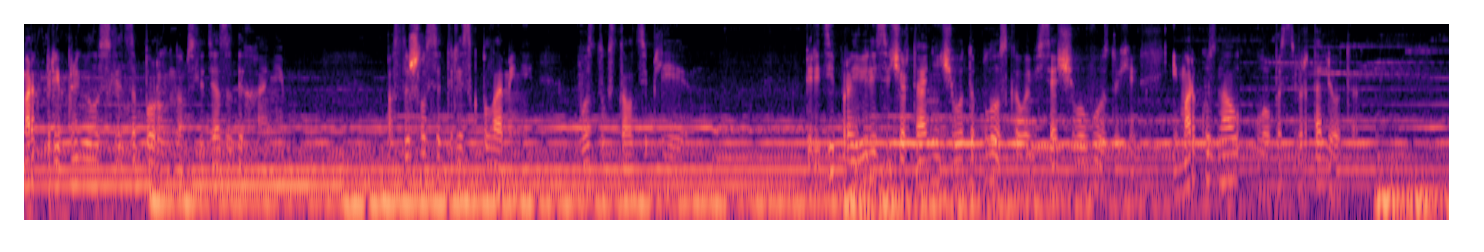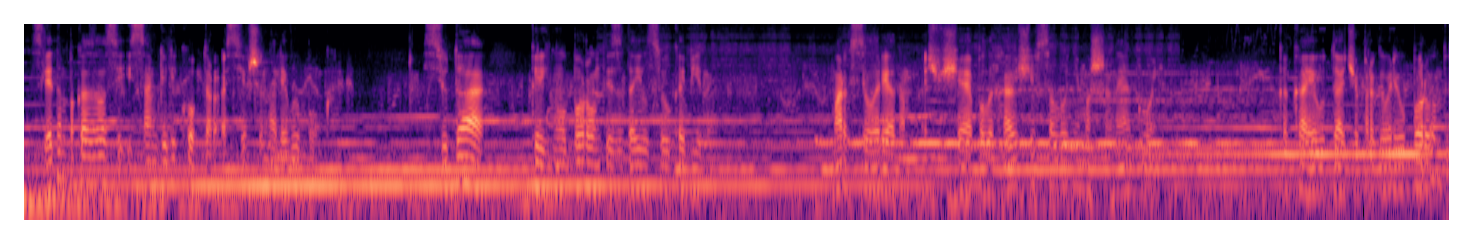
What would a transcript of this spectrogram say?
Марк перепрыгнул вслед за Борландом, следя за дыханием. Послышался треск пламени, воздух стал теплее. Впереди проявились очертания чего-то плоского, висящего в воздухе, и Марк узнал лопасть вертолета. Следом показался и сам геликоптер, осевший на левый бок. «Сюда!» — крикнул Борланд и затаился у кабины. Марк сел рядом, ощущая полыхающий в салоне машины огонь. «Какая удача!» — проговорил Борланд.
